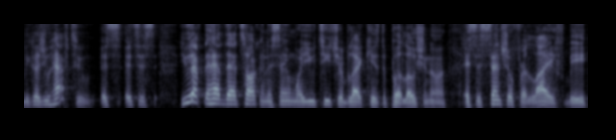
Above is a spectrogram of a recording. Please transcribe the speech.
Because you have to. It's it's just, you have to have that talk in the same way you teach your black kids to put lotion on. It's essential for life, B.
